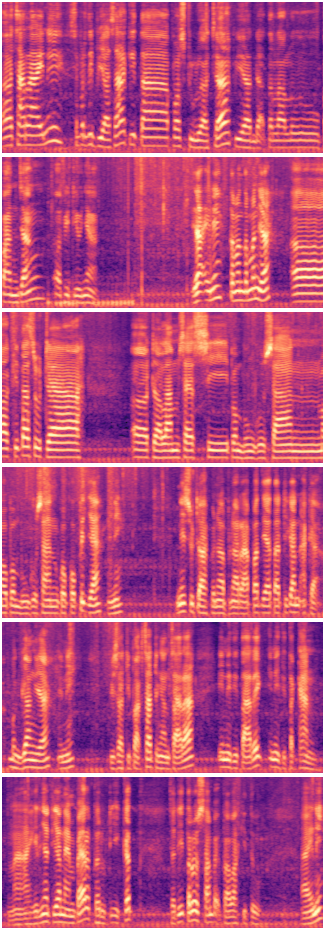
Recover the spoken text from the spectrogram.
Uh, cara ini seperti biasa kita pause dulu aja biar tidak terlalu panjang uh, videonya. Ya ini teman-teman ya. Uh, kita sudah dalam sesi pembungkusan mau pembungkusan kokopit ya ini. Ini sudah benar-benar rapat ya. Tadi kan agak menggang ya ini bisa dipaksa dengan cara ini ditarik ini ditekan. Nah akhirnya dia nempel baru diikat. Jadi terus sampai bawah gitu. Nah ini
